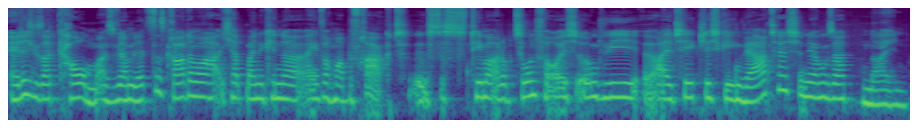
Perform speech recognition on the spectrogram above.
Ehrlich gesagt kaum. Also wir haben letztens gerade mal, ich habe meine Kinder einfach mal befragt, ist das Thema Adoption für euch irgendwie äh, alltäglich gegenwärtig? Und die haben gesagt, nein.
